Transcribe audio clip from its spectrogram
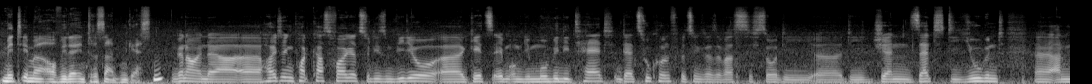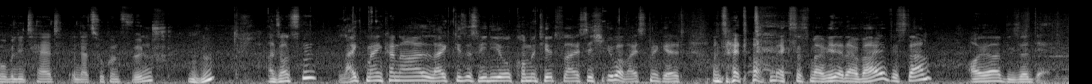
Mit immer auch wieder interessanten Gästen. Genau, in der äh, heutigen Podcast-Folge zu diesem Video äh, geht es eben um die Mobilität der Zukunft, beziehungsweise was sich so die, äh, die Gen Z, die Jugend äh, an Mobilität in der Zukunft wünscht. Ansonsten, liked meinen Kanal, liked dieses Video, kommentiert fleißig, überweist mir Geld und seid auch nächstes Mal wieder dabei. Bis dann, euer dieser Dad.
